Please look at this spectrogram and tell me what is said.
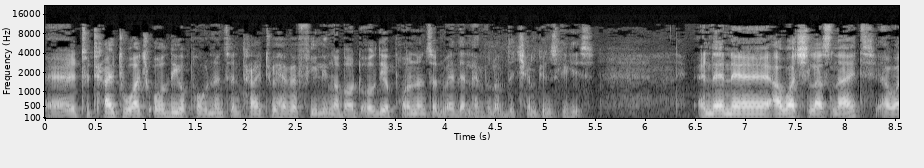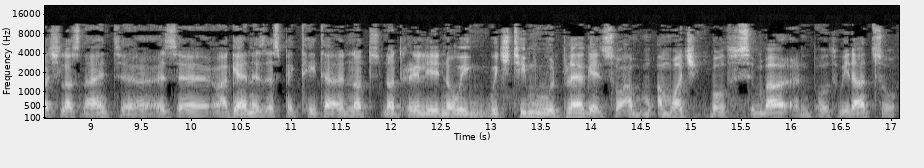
uh, to try to watch all the opponents and try to have a feeling about all the opponents and where the level of the Champions League is. And then uh, I watched last night. I watched last night uh, as a, again as a spectator, not not really knowing which team we would play against. So I'm I'm watching both Simba and both Virat. So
